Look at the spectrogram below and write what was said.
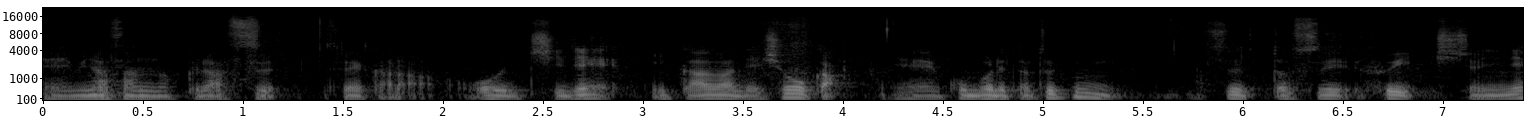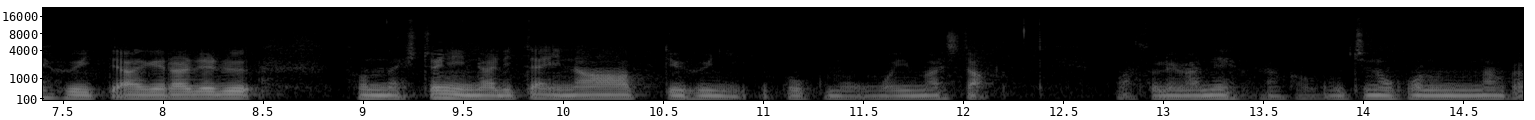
えー、皆さんのクラスそれからお家でいかがでしょうか、えー、こぼれた時にスッとふい一緒にね拭いてあげられるそんな人になりたいなっていうふうに僕も思いました、まあ、それがねなんかうちの子のなんか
